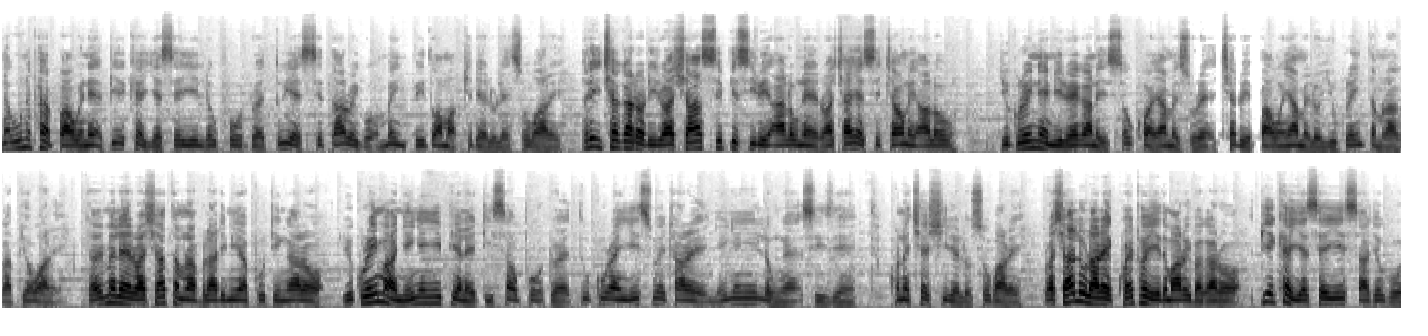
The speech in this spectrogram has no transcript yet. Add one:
နှစ်ဦးနှစ်ဖက်ပါဝင်တဲ့အပြစ်အခက်ရက်စဲရေးလုပ်ဖို့အတွက်သူ့ရဲ့စစ်သားတွေကိုအမိန့်ပေးသွားမှာဖြစ်တယ်လို့လည်းဆိုပါတယ်။အဲ့ဒီအချက်ကတော့ဒီရုရှားစစ်ပစ္စည်းတွေအားလုံးနဲ့ရုရှားရဲ့စစ်ကြောင်းတွေအားလုံး ယူကရိန်းနယ်မြေတွေကနေစုခွာရမယ်ဆိုတဲ့အချက်တွေပါဝင်ရမယ်လို့ယူကရိန်းသမ္မတကပြောပါတယ်။ဒါပေမဲ့လည်းရုရှားသမ္မတဗလာဒီမီယာပူတင်ကတော့ယူကရိန်းမှာငြိမ်းချမ်းရေးပြန်လည်တည်ဆောက်ဖို့အတွက်သူကိုယ်တိုင်ရေးဆွဲထားတဲ့ငြိမ်းချမ်းရေးလုပ်ငန်းအစီအစဉ်ခုနှစ်ချက်ရှိတယ်လို့ဆိုပါတယ်။ရုရှားလိုလာတဲ့ခွဲထွက်ရေးသမားတွေဘက်ကတော့အပြစ်အခက်ရက်စဲရေးစာချုပ်ကို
